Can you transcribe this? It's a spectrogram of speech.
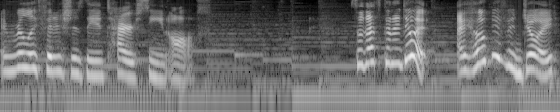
and really finishes the entire scene off. So that's going to do it. I hope you've enjoyed.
